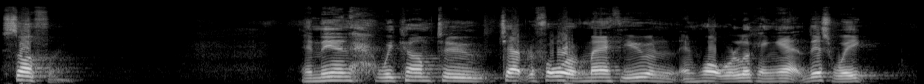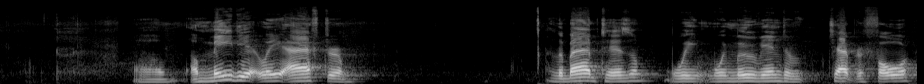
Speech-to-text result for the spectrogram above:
suffering. And then we come to chapter 4 of Matthew and, and what we're looking at this week. Um, immediately after the baptism, we, we move into chapter 4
